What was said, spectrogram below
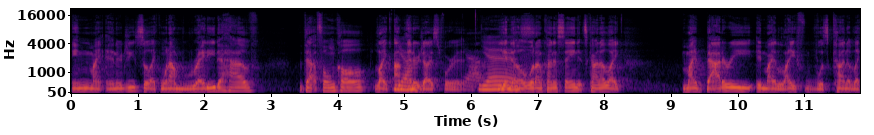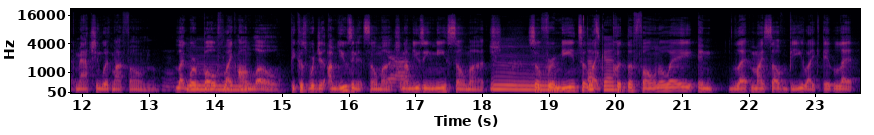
in my energy. So like when I'm ready to have that phone call, like I'm Yeah. energized for it. Yeah. yes. You know what I'm kind of saying? It's kind of like my battery in my life was kind of like matching with my phone. Mm-hmm. Like we're both like mm. on low because we're just I'm using it so much and I'm using me so much. So mm. for me to That's like good. put the phone away and let myself be like it let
